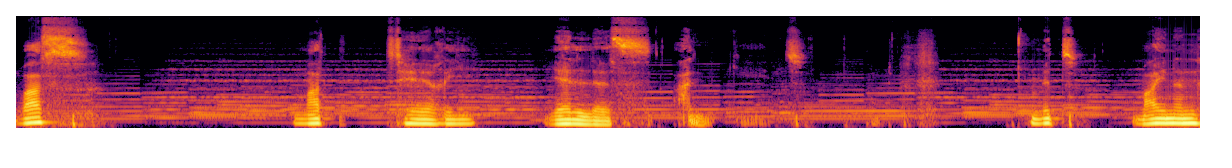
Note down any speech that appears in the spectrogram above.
was Materielles angeht. Mit meinen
